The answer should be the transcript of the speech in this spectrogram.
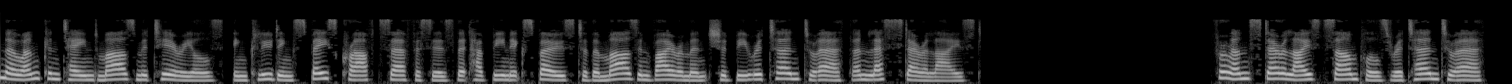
no uncontained Mars materials, including spacecraft surfaces that have been exposed to the Mars environment should be returned to Earth unless sterilized. For unsterilized samples returned to Earth,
